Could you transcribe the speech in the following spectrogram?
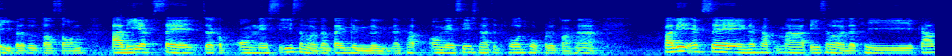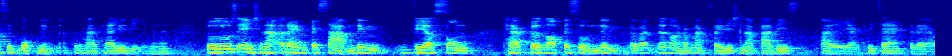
4ประตูต่อ2ปารีเอฟเซเจอกับองเนซี่เสมอกันไป1-1นะครับองเนซี่ชนะจุดโทษ6ประตูต่อ5ปารีสเอฟเซเองนะครับมาตีเสมอนาที 90 บวก1นะสุดท้ายแพ้อยู่ดีนะฮะตูลูสเองชนะแร็งส์ไป 3-1เวียร์ซงแพ้เกรอนอบล์ไป 0-1 แล้วก็แน่นอนครับมาร์กเซยที่ชนะปารีสไปอย่างที่แจ้งไปแล้ว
